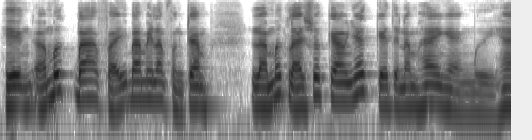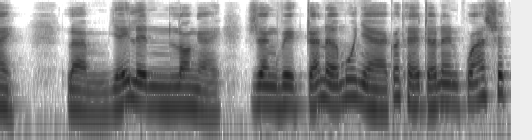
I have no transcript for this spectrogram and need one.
Hiện ở mức 3,35% là mức lãi suất cao nhất kể từ năm 2012, làm dấy lên lo ngại rằng việc trả nợ mua nhà có thể trở nên quá sức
